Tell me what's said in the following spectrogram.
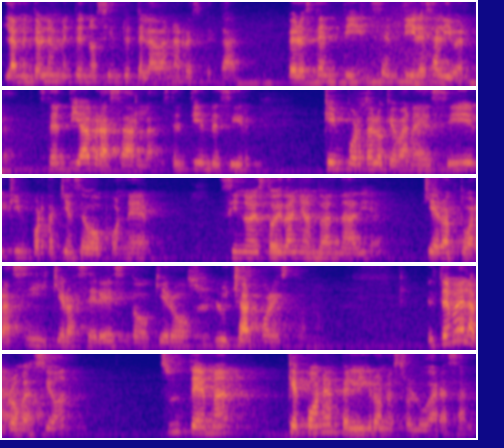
lamentablemente no siempre te la van a respetar, pero está en ti sentir esa libertad, está en ti abrazarla, está en ti en decir qué importa lo que van a decir, qué importa quién se va a oponer, si no estoy dañando a nadie, quiero actuar así, quiero hacer esto, quiero luchar por esto, ¿no? El tema de la aprobación es un tema que pone en peligro nuestro lugar a salvo.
